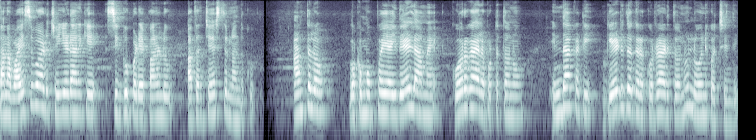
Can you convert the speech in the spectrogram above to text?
తన వయసువాడు చెయ్యడానికే సిగ్గుపడే పనులు అతను చేస్తున్నందుకు. అంతలో ఒక ముప్పై ఐదేళ్ళ ఆమె కూరగాయల బుట్టతోనూ ఇందాకటి గేటు దగ్గర కుర్రాడితోనూ లోనికొచ్చింది.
